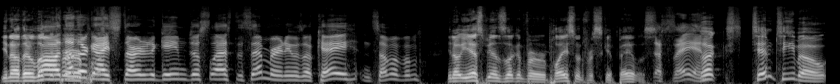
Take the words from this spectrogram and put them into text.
You know they're looking Well, for a another repl- guy started a game just last December and he was okay in some of them. You know ESPN's looking for a replacement for Skip Bayless. Just saying. look, Tim Tebow,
